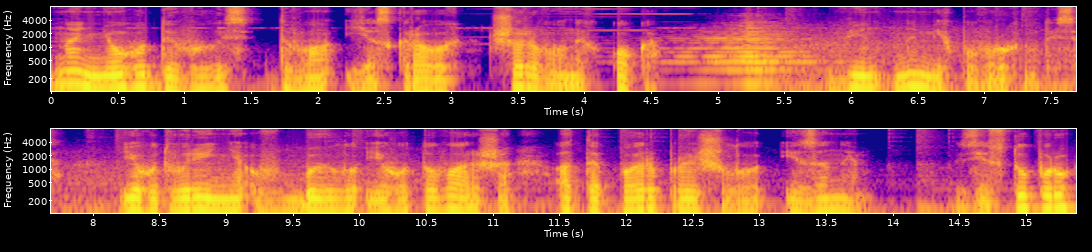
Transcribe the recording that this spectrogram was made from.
на нього дивились два яскравих червоних ока. Він не міг поворухнутися. Його творіння вбило його товариша, а тепер прийшло і за ним. Зі ступору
